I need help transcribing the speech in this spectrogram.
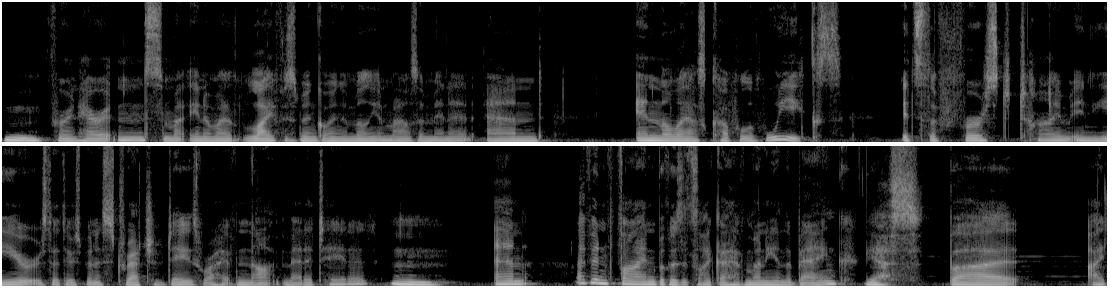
mm. for Inheritance, my, you know, my life has been going a million miles a minute. And in the last couple of weeks, it's the first time in years that there's been a stretch of days where I have not meditated. Mm. And I've been fine because it's like I have money in the bank. Yes. But I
